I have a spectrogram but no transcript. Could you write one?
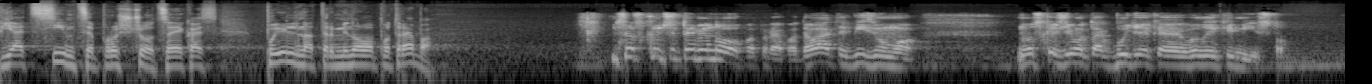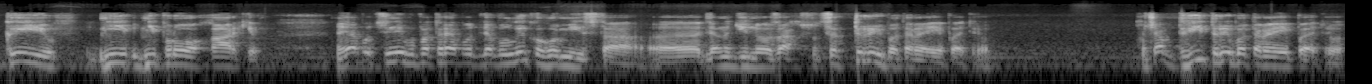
5-7 – це про що? Це якась пильна термінова потреба? Це скоріше термінова потреба. Давайте візьмемо, ну скажімо так, будь-яке велике місто: Київ, Дніпро, Харків. Ну, Я б оцінив потребу для великого міста е, для надійного захисту. Це три батареї Петріот. Хоча б дві-три батареї Петріот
